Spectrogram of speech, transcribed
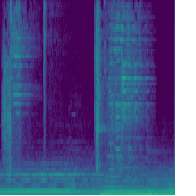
うん。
